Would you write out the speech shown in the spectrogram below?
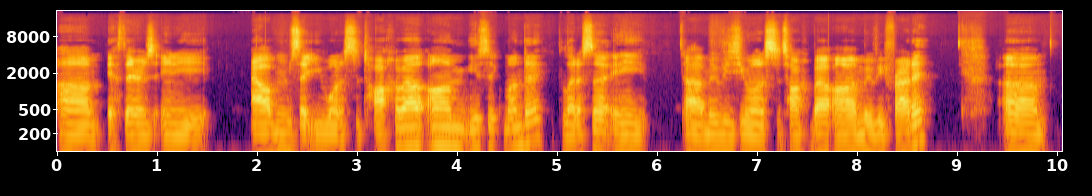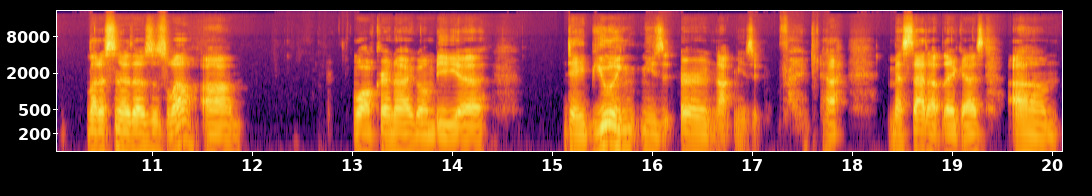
Um, if there's any albums that you want us to talk about on Music Monday, let us know. Any uh, movies you want us to talk about on Movie Friday, um, let us know those as well. Um, Walker and I are going to be uh, debuting music, or not music, mess that up there, guys. Um,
